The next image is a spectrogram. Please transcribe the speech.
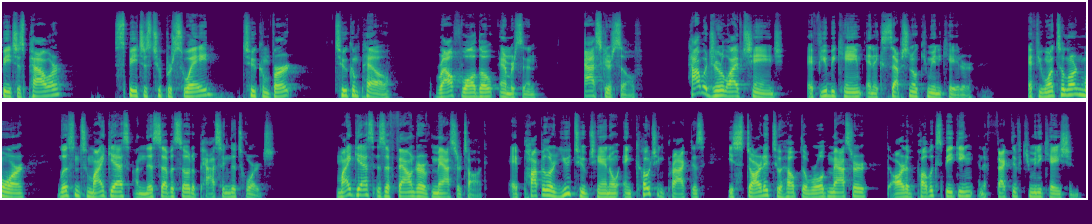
Speech is power. Speech is to persuade, to convert, to compel. Ralph Waldo Emerson. Ask yourself, how would your life change if you became an exceptional communicator? If you want to learn more, listen to my guest on this episode of Passing the Torch. My guest is the founder of Master Talk, a popular YouTube channel and coaching practice he started to help the world master the art of public speaking and effective communication.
